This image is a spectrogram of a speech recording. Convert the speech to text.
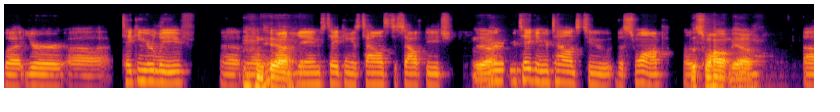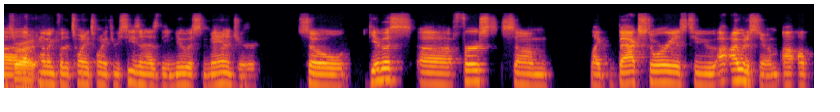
But you're uh, taking your leave. Uh, you know, Yeah. James taking his talents to South Beach. Yeah, You're, you're taking your talents to the swamp. or the swamp. Yeah, uh, That's right. upcoming for the 2023 season as the newest manager. So give us uh, first some like backstory as to I, I would assume I'll, I'll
